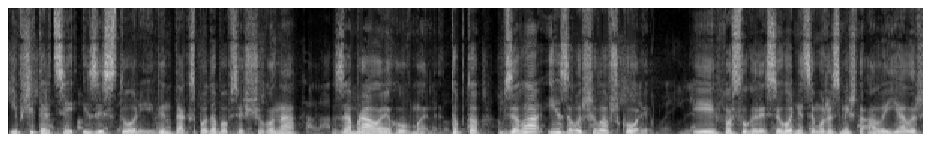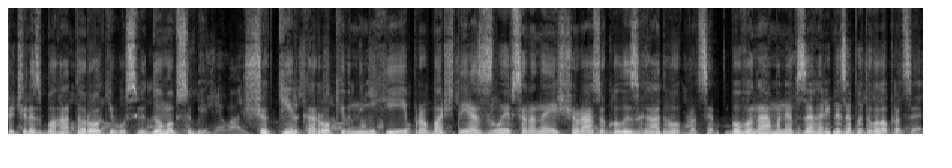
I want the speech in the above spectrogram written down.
І вчительці із історії він так сподобався, що вона забрала його в мене, тобто взяла і залишила в школі. І послухайте, сьогодні це може смішно, але я лише через багато років усвідомив собі, що кілька років не міг її пробачити. Я злився на неї щоразу, коли згадував про це, бо вона мене взагалі не запитувала про це.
